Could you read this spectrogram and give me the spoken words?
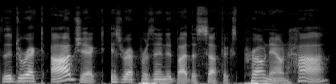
The direct object is represented by the suffix pronoun ha,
